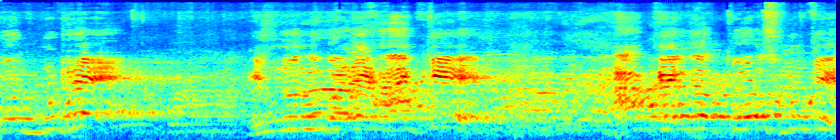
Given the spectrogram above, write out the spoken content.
ಕೊಟ್ಬಿಟ್ರೆ ಇನ್ನೊಂದು ಬಳೆ ಹಾಕಿ ಆ ಕೈಗೆ ತೋರಿಸ್ಬಿಡ್ತಿ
